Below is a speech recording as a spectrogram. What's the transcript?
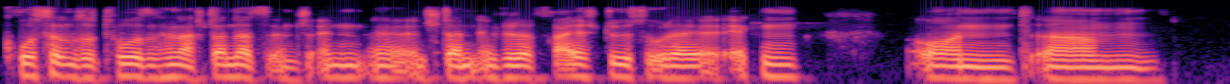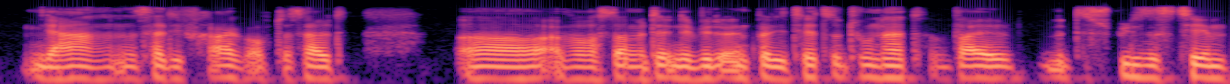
Großteil unserer Tore sind halt nach Standards äh, entstanden, entweder Freistöße oder Ecken. Und ähm, ja, ist halt die Frage, ob das halt äh, einfach was da mit der individuellen Qualität zu tun hat, weil mit dem Spielsystem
